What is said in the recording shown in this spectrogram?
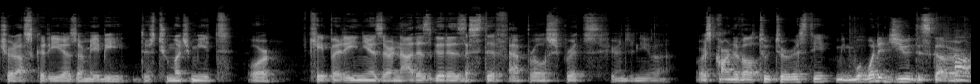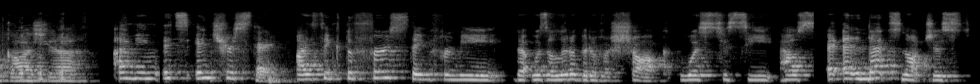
Churrascarias are maybe there's too much meat, or caipirinhas are not as good as a stiff Aperol Spritz if you're in Geneva. Or is Carnival too touristy? I mean, what, what did you discover? Oh gosh, yeah. I mean, it's interesting. I think the first thing for me that was a little bit of a shock was to see how, and that's not just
